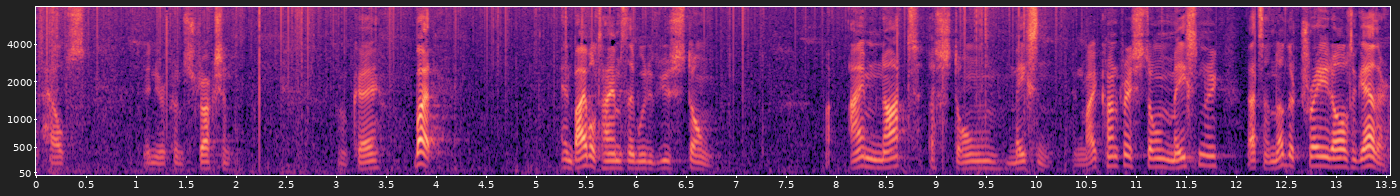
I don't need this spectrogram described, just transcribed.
it helps in your construction. Okay? But in Bible times, they would have used stone. I'm not a stone mason. In my country, stone masonry, that's another trade altogether.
